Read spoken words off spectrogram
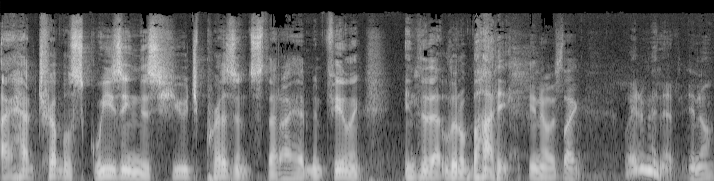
I had trouble squeezing this huge presence that I had been feeling into that little body. You know, it's like, wait a minute, you know.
